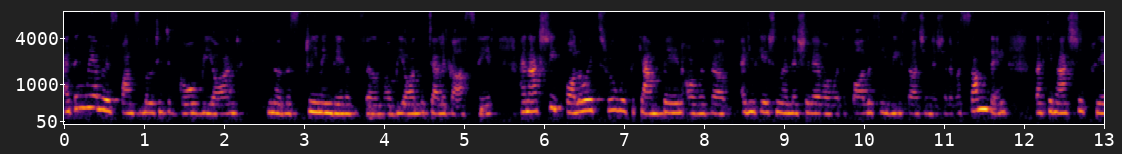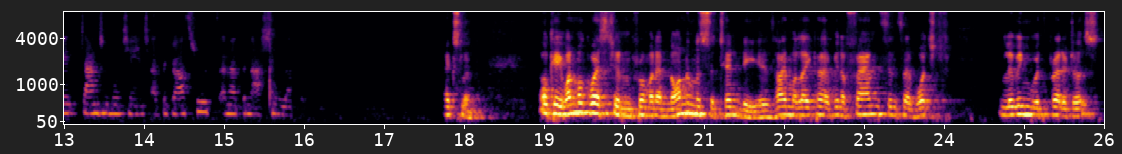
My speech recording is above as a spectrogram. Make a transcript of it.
I think we have a responsibility to go beyond you know the screening date of the film or beyond the telecast date and actually follow it through with a campaign or with a educational initiative or with a policy research initiative or something that can actually create tangible change at the grassroots and at the national level. Excellent. Okay one more question from an anonymous attendee is hi malaika. I've been a fan since i watched living with predators.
